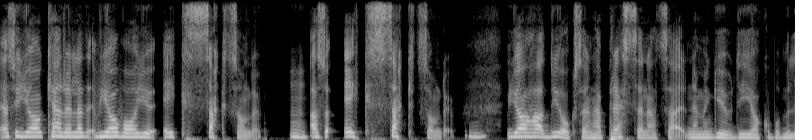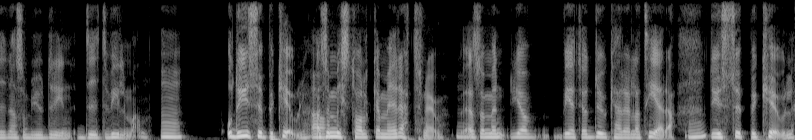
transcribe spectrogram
Alltså jag kan relatera, jag var ju exakt som du. Mm. Alltså exakt som du. Mm. Jag hade ju också den här pressen att så här, nej men gud, det är Jakob och Melina som bjuder in, dit vill man. Mm. Och det är ju superkul. Ja. Alltså misstolka mig rätt nu. Mm. Alltså, men jag vet ju att du kan relatera. Mm. Det är ju superkul,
